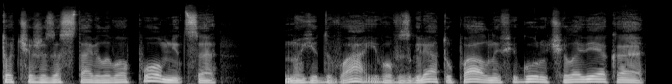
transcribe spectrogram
тотчас же заставил его опомниться, но едва его взгляд упал на фигуру человека,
